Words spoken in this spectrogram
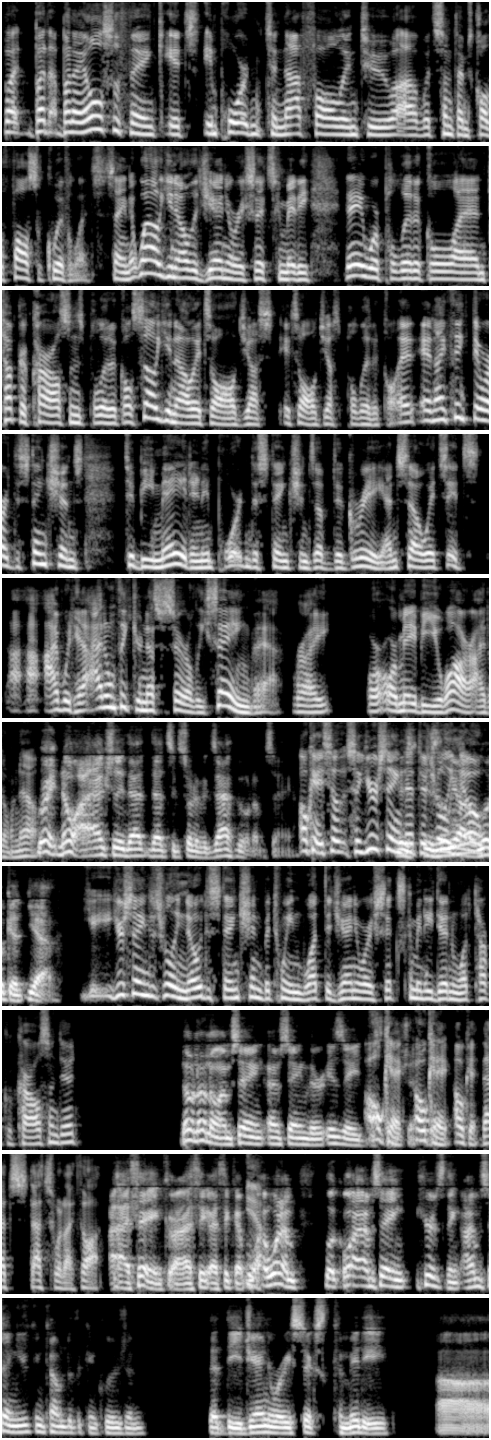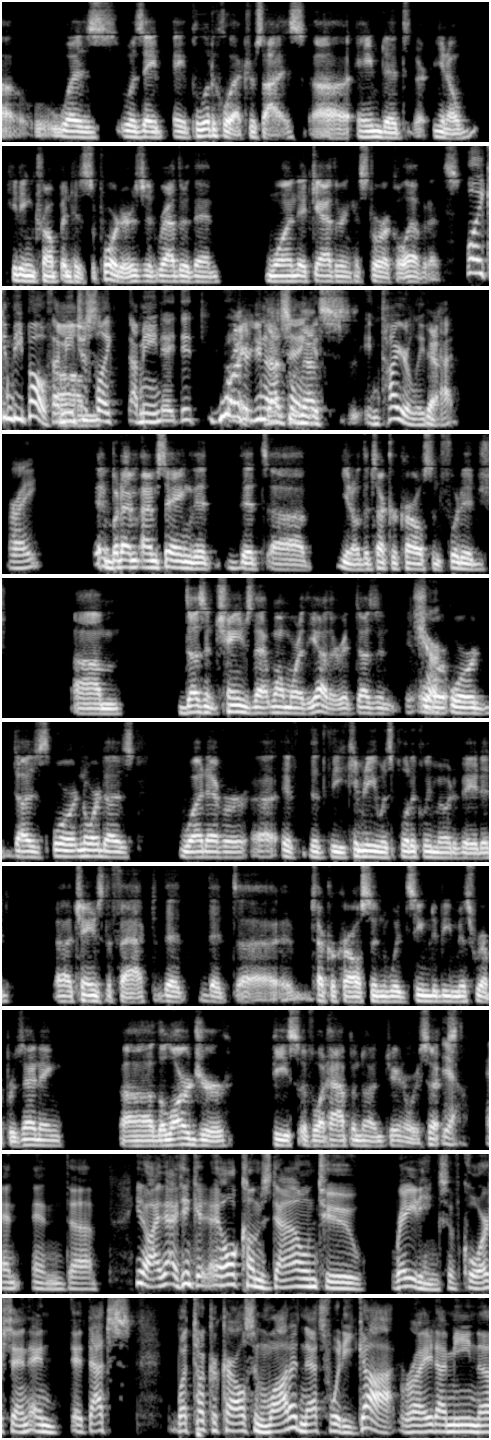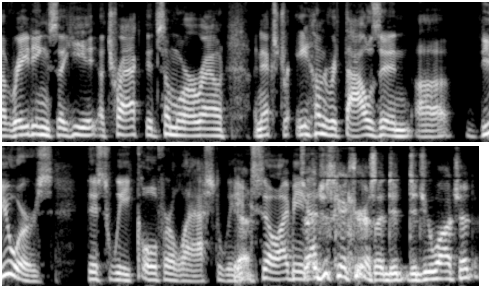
But but but I also think it's important to not fall into uh, what's sometimes called false equivalence, saying that well, you know, the January 6th committee they were political and Tucker Carlson's political, so you know it's all just it's all just political. And, and I think there are distinctions to be made and important distinctions of degree. And so it's it's I, I would ha- I don't think you're necessarily saying that, right? or or maybe you are. I don't know. Right. No, I actually that that's sort of exactly what I'm saying. Okay, so so you're saying is, that there's really no look at yeah. You're saying there's really no distinction between what the January 6th committee did and what Tucker Carlson did? No, no, no. I'm saying I'm saying there is a okay, okay, okay. That's that's what I thought. I think I think I think I, yeah. what I'm look. What I'm saying here's the thing. I'm saying you can come to the conclusion that the January 6th committee uh, was was a, a political exercise uh, aimed at you know hitting Trump and his supporters rather than one at gathering historical evidence. Well, it can be both. I mean, um, just like I mean, it, it, right. you're, you're not that's, saying that's, it's entirely yeah. that, right? but I'm I'm saying that that uh, you know the Tucker Carlson footage um, doesn't change that one way or the other. It doesn't, Sure. or or does, or nor does whatever uh, if that the committee was politically motivated. Uh, change the fact that that uh, Tucker Carlson would seem to be misrepresenting uh, the larger piece of what happened on January 6th. Yeah, and and uh, you know, I, I think it, it all comes down to ratings, of course, and and that's what Tucker Carlson wanted, and that's what he got, right? I mean, uh, ratings that he attracted somewhere around an extra eight hundred thousand uh, viewers this week over last week. Yeah. So I mean, So I just get curious. uh, Did did you watch it?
